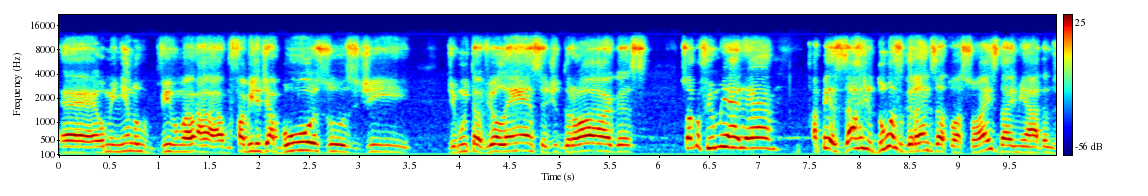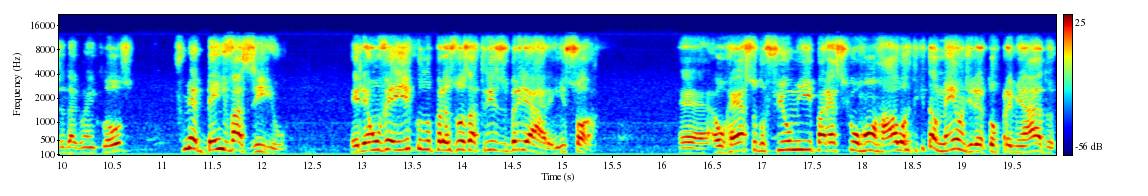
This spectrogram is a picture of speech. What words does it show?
É, o menino vive uma, uma, família de abusos, de, de muita violência, de drogas. Só que o filme é, apesar de duas grandes atuações, da Amy Adams e da Glenn Close, o filme é bem vazio. Ele é um veículo para as duas atrizes brilharem, e só. É, o resto do filme parece que o Ron Howard, que também é um diretor premiado,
